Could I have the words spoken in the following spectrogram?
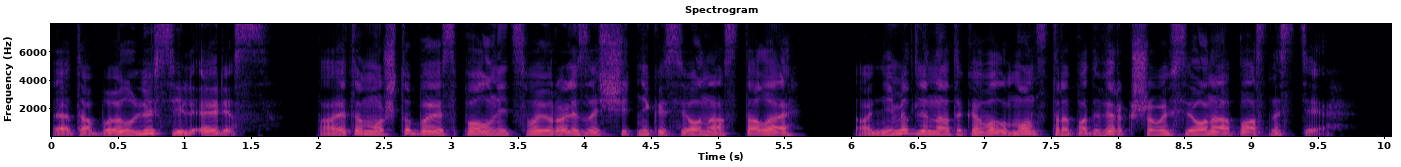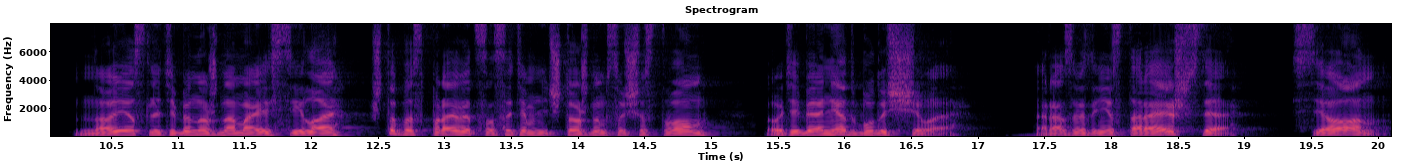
Это был Люсиль Эрис. Поэтому, чтобы исполнить свою роль защитника Сиона Астала, он немедленно атаковал монстра, подвергшего Сиона опасности. «Но если тебе нужна моя сила, чтобы справиться с этим ничтожным существом, у тебя нет будущего. Разве ты не стараешься? Сион!»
